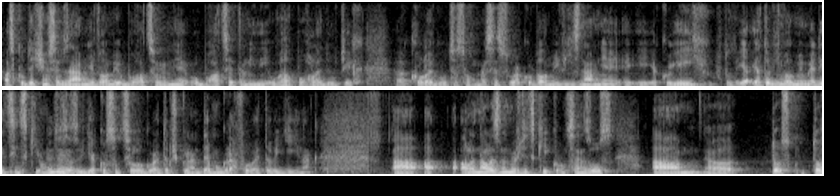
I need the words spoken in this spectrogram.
A skutečně se vzájemně velmi obohacuje, mě obohacuje ten jiný úhel pohledu těch eh, kolegů, co jsou v MESESu jako velmi velmi významně. I, jako jejich, já, to vidím velmi medicínsky, oni to mm-hmm. zase vidí jako sociologové, trošku jen demografové to vidí jinak. A, a, ale nalezneme vždycky konsenzus a to, to,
